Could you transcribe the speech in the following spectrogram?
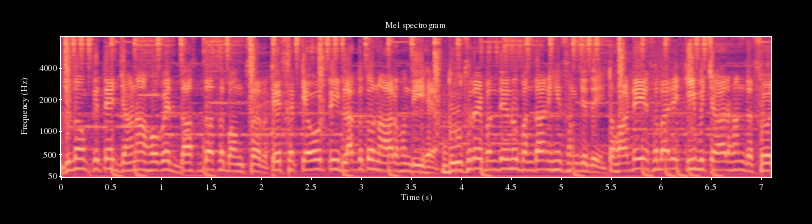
ਜਦੋਂ ਕਿਤੇ ਜਾਣਾ ਹੋਵੇ 10-10 ਬਾਉਂਸਰ ਤੇ ਸਿਕਿਉਰਿਟੀ ਲੱਗ ਤੋਂ ਨਾਲ ਹੁੰਦੀ ਹੈ। ਦੂਸਰੇ ਬੰਦੇ ਨੂੰ ਬੰਦਾ ਨਹੀਂ ਸਮਝਦੇ। ਤੁਹਾਡੇ ਇਸ ਬਾਰੇ ਕੀ ਵਿਚਾਰ ਹਨ, ਦੱਸੋ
